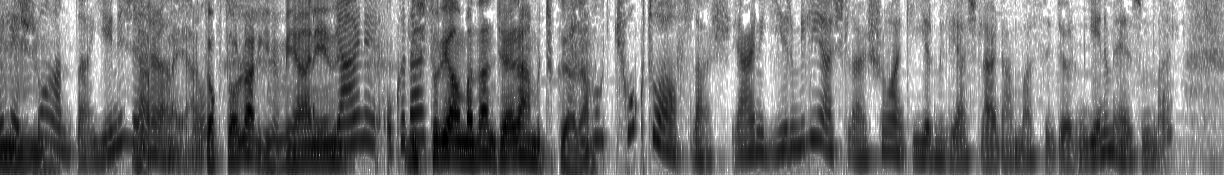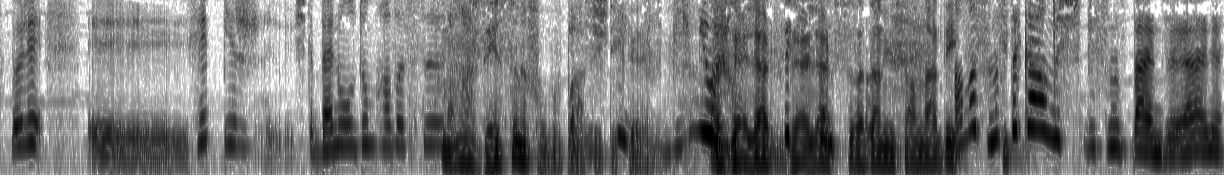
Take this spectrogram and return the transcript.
Hele şu anda yeni jenerasyon. ya. Doktorlar gibi mi? Yani, Yani o kadar bisturi almadan cerrah mı çıkıyor adam? Çok, çok tuhaflar. Yani 20'li yaşlar, şu anki 20'li yaşlardan bahsediyorum. Yeni mezunlar. Böyle e, hep bir işte ben oldum havası. Ama Onlar Z sınıfı bu bahsettikleri. İşte bilmiyorum. Z'ler, Z'ler sıradan insanlar değil. Ama sınıfta kalmış bir sınıf bence yani.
